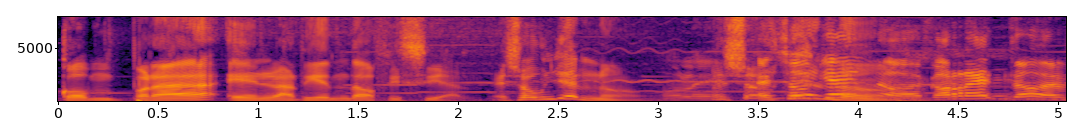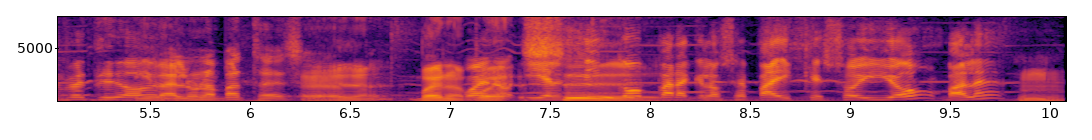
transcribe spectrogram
comprada en la tienda oficial. ¿Eso es un yerno? Eso es un yerno. yerno, correcto, Y vale una pasta eso. Eh, bueno, Bueno, pues y el sí. 5, para que lo sepáis que soy yo, ¿vale? Mm.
